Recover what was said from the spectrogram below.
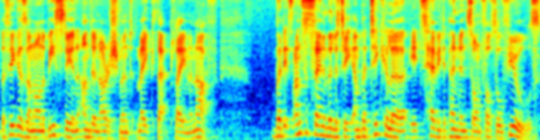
The figures on obesity and undernourishment make that plain enough. But its unsustainability, and particular its heavy dependence on fossil fuels,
